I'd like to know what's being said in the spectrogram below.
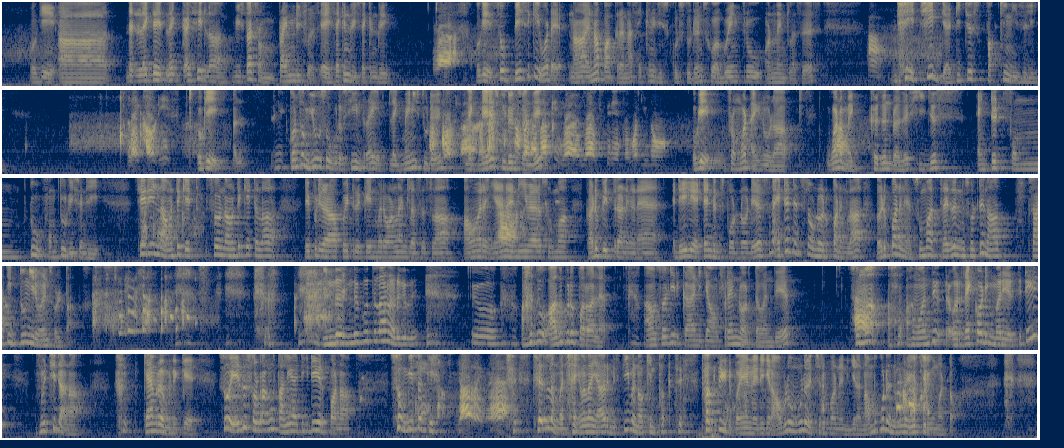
okay uh that like they like i said lah we start from primary first eh secondary secondary Yeah. Okay, so basically what I நான் என்ன பார்க்குறேன்னா secondary school students who are going through online classes Hmm. they cheat their teachers fucking easily. Like how did? Okay, uh, confirm you also would have seen right like many Of students course lah. like நிறைய students But வந்து I'm asking your, your experience, like what you know. okay from what I know lah one of my cousin brothers he just entered from two from two recently. சரி நான் வந்துட்டு cat so நான் வந்துட்டு கேட்டேன்லா எப்படிடா போயிட்டு இருக்கு இந்த மாதிரி ஆன்லைன் கிளாஸஸ்லாம் அவன் வேற ஏன்னா நீ வேற சும்மா கடுப்பேத்துறானுங்கண்ணே. டெய்லி அட்டெண்டன்ஸ் போடணும். டே சொன்னா அட்டெண்டன்ஸ்லாம் ஒன்றும் எடுப்பானுங்களா? எடுப்பானுங்க சும்மா ப்ரெசன்ட்னு சொல்லிட்டு நான் சாத்தி தூங்கிடுவேன்னு சொல்லிட்டான். இந்த இந்த கூத்துலாம் நடக்குது. ஐயோ அது அது கூட பரவாயில்ல. அவன் சொல்லியிருக்கான் இன்னைக்கு அவன் ஃப்ரெண்ட் ஒருத்தன் வந்து சும்மா அவன் அவன் வந்து ஒரு ரெக்கார்டிங் மாதிரி எடுத்துட்டு வச்சுட்டானா. கேமராமேனுக்கு ஸோ எது சொல்கிறாங்களோ தலையாட்டிக்கிட்டே இருப்பானா. ஸோ மிஸ் ஓகே யார்? தெரில மச்சான் இவன்லாம் யாருன்னு ஸ்டீவன் ஹாக்கின் பக்கத்து பக்கத்து வீட்டு பையன் நினைக்கிறேன். அவ்வளோ மூளை வச்சிருப்பான்னு நினைக்கிறேன். நம்ம கூட இந்த மாதிரிலாம் யோசிச்சிருக்க மாட்டோம்.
